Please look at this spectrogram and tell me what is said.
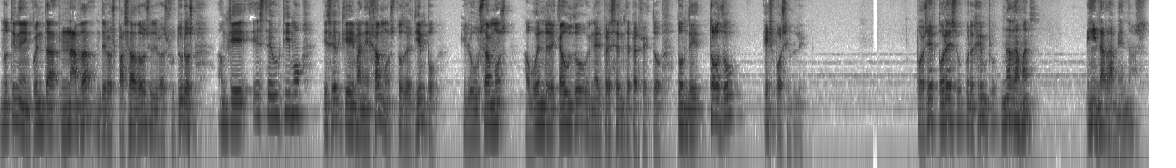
no tiene en cuenta nada de los pasados y de los futuros, aunque este último es el que manejamos todo el tiempo y lo usamos a buen recaudo en el presente perfecto, donde todo es posible. Pues es por eso, por ejemplo, nada más y nada menos.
